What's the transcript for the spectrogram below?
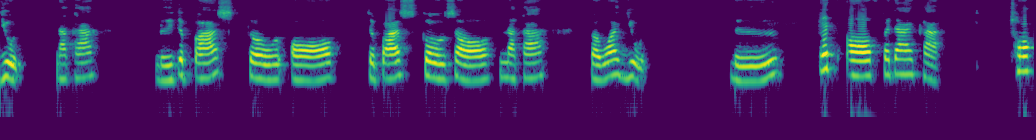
หยุดนะคะ หรือ the bus go off the bus goes off นะคะแปลว่าหยุด หรือ get off ก็ได้ค่ะ talk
